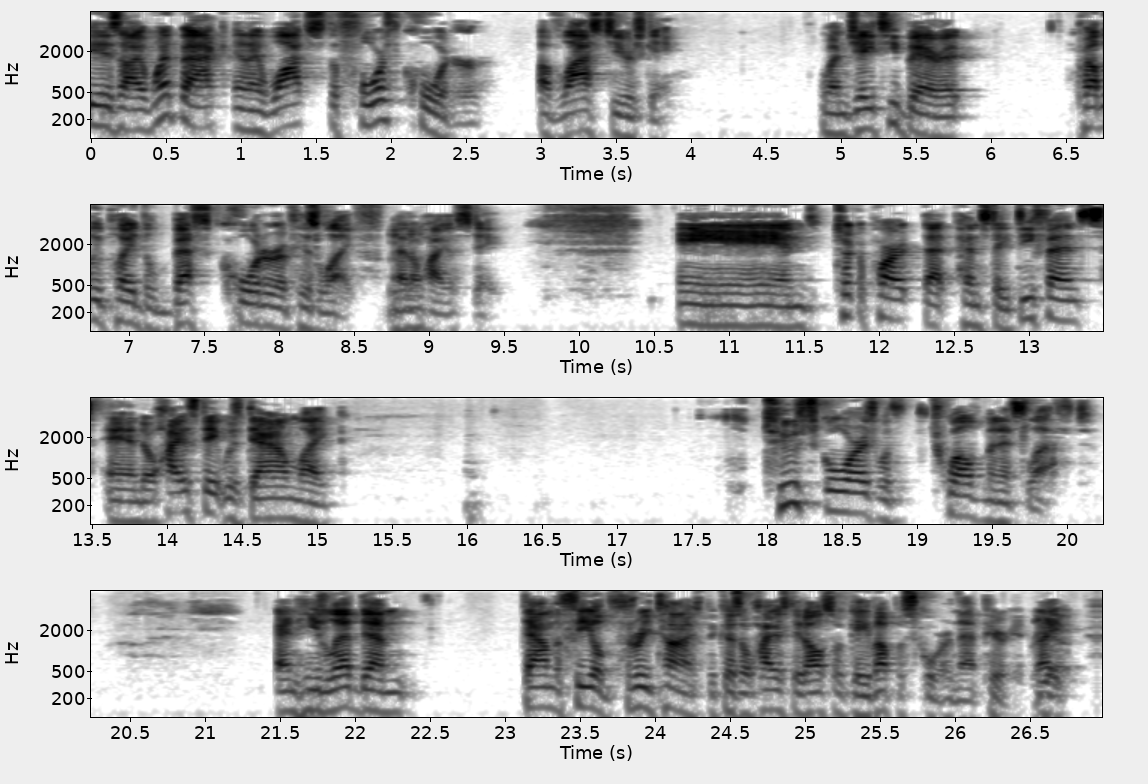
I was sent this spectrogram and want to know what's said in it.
is I went back and I watched the fourth quarter of last year's game when JT Barrett probably played the best quarter of his life at mm-hmm. Ohio State and took apart that Penn State defense and Ohio State was down like two scores with 12 minutes left. And he led them down the field three times because Ohio State also gave up a score in that period, right? Yeah.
